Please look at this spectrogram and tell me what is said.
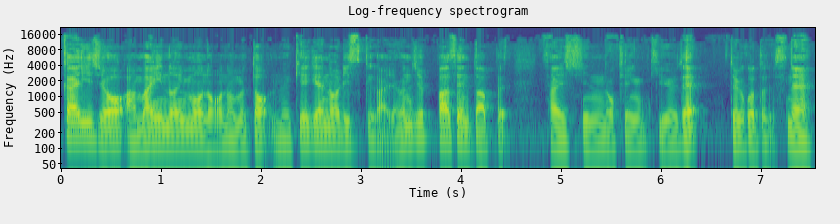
回以上甘い飲み物を飲むと抜け毛のリスクが40%アップ。最新の研究でということですね。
